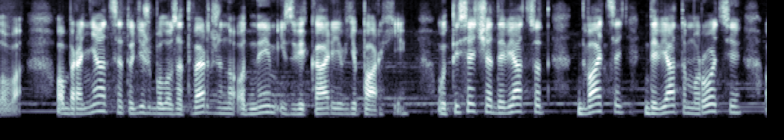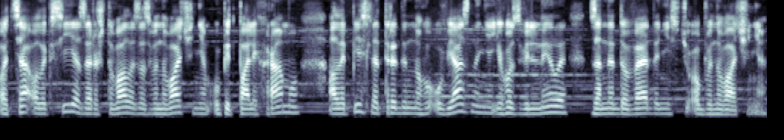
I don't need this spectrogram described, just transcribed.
Колоколова. Обрання це тоді ж було затверджено одним із вікаріїв єпархії. У 1929 році отця Олексія заарештували за звинуваченням у підпалі храму, але після триденного ув'язнення його звільнили за недоведеністю обвинувачення.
